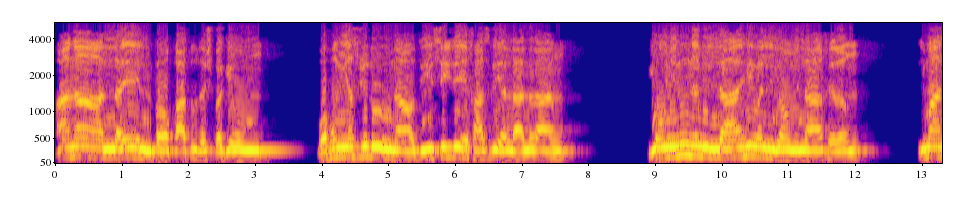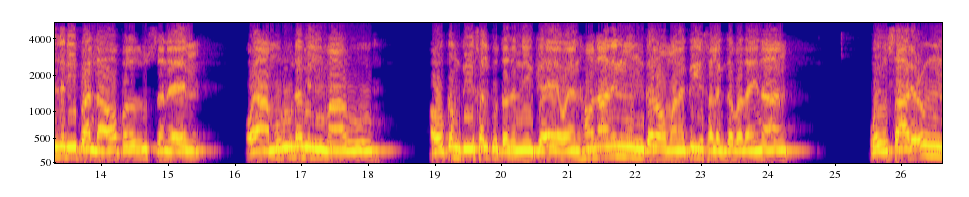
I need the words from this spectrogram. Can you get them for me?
آنا اللیل بوقات دشپکیوں۔ وهم یسجدون آو دی سجدے خاص کی اللہ لرام۔ یومنون باللہ والیوم الاخر. ایمان لدی پا اللہ و پر رسن ویامرون بالمعروف. او کم کی خلق تدنی کے. وینہونان المنکر و من کی خلق دبدینا ویسارعون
